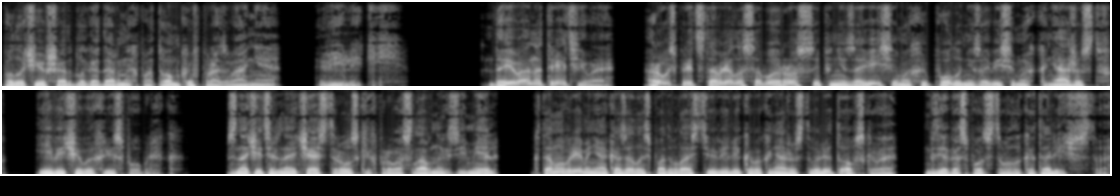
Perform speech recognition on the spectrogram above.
получивший от благодарных потомков прозвание «Великий». До Ивана III Русь представляла собой россыпь независимых и полунезависимых княжеств и вечевых республик. Значительная часть русских православных земель к тому времени оказалась под властью Великого княжества Литовского, где господствовало католичество.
